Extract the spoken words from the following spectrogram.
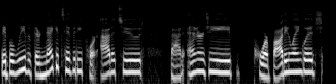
They believe that their negativity, poor attitude, bad energy, poor body language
